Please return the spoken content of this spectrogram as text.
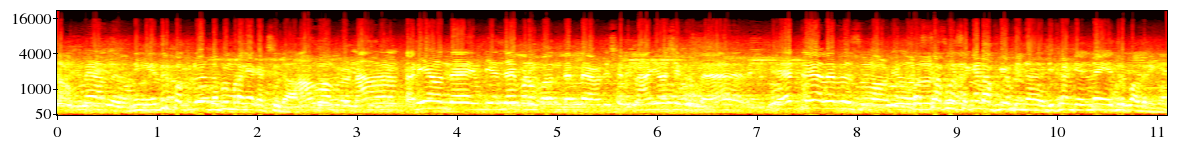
செம்மையாக இருந்தது. நீங்க எதிர்பார்க்கறது டபுள் மடங்கா கிடைச்சதா? ஆமாம் ப்ரோ நான் தனியாக வந்தேன். எப்படி என்ஜாய் பண்ண போகிறேன்னு தெரியல அப்படின்னு சொல்லி நான் யோசிச்சுட்டு இருந்தேன். தேட்டரே அலர்றது சும்மா அப்படியே ஃபர்ஸ்ட் ஹாஃப் ஒரு செகண்ட் ஹாஃப் எப்படி டிஃப்ரெண்ட் என்ன எதிர்பார்க்குறீங்க?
